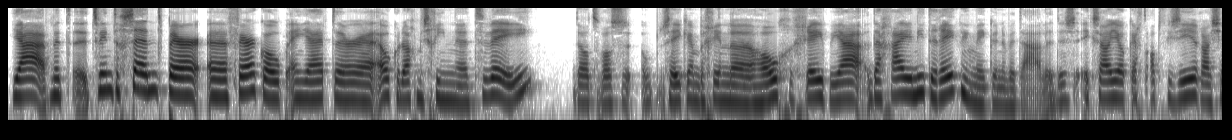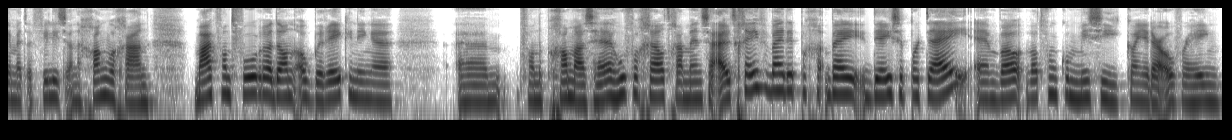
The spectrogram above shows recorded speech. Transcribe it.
Ja, met 20 eh, cent per uh, verkoop en jij hebt er elke dag misschien twee. Dat was op, zeker in het begin hoog gegrepen. Ja, daar ga je niet de rekening mee kunnen betalen. Dus ik zou je ook echt adviseren als je met affiliates aan de gang wil gaan. Maak van tevoren dan ook berekeningen ehm, van de programma's. Hè? Hoeveel geld gaan mensen uitgeven bij, dit, bij deze partij? En wat, voor commissie kan je daar overheen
